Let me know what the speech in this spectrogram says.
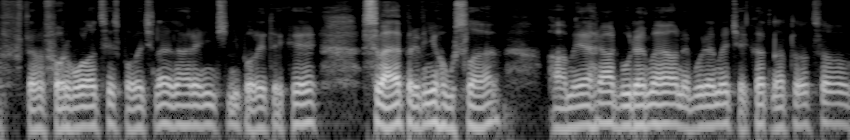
v té formulaci společné zahraniční politiky své první housle a my je hrát budeme a nebudeme čekat na to, co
